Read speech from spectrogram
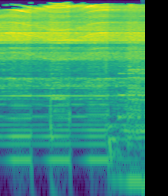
Música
